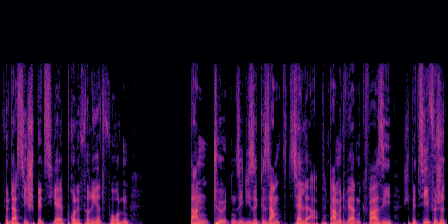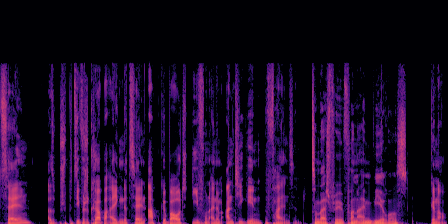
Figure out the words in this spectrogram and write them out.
für das sie speziell proliferiert wurden, dann töten sie diese gesamte Zelle ab. Damit werden quasi spezifische Zellen, also spezifische körpereigene Zellen abgebaut, die von einem Antigen befallen sind. Zum Beispiel von einem Virus. Genau.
